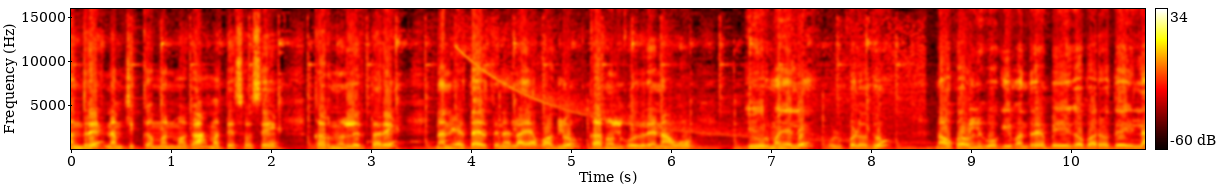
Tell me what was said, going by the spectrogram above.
ಅಂದರೆ ನಮ್ಮ ಚಿಕ್ಕಮ್ಮನ ಮಗ ಮತ್ತು ಸೊಸೆ ಕರ್ನೂಲಿರ್ತಾರೆ. ನಾನು ಹೇಳ್ತಾ ಇರ್ತೀನಲ್ಲ, ಯಾವಾಗಲೂ ಕರ್ನೂಲ್ಗೆ ಹೋದರೆ ನಾವು ಇವ್ರ ಮನೆಯಲ್ಲೇ ಉಳ್ಕೊಳ್ಳೋದು. ನಾವು ಕರ್ನೂಲ್ಗೆ ಹೋಗಿ ಬಂದರೆ ಬೇಗ ಬರೋದೇ ಇಲ್ಲ.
